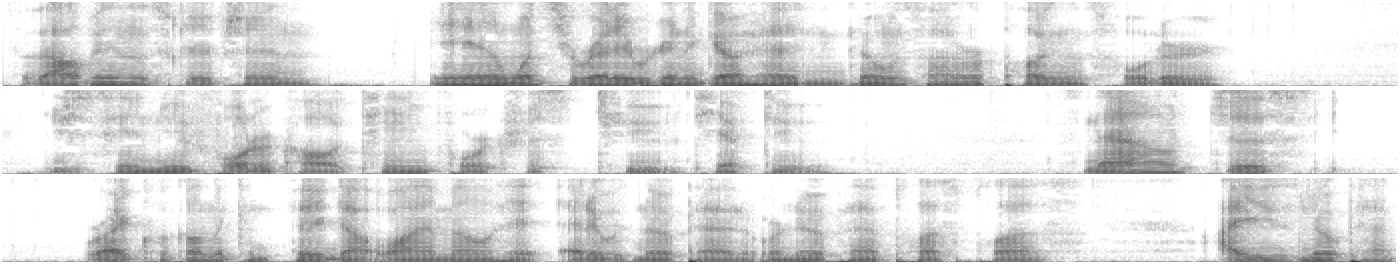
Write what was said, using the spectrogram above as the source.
So that'll be in the description. And once you're ready, we're going to go ahead and go inside our plugins folder. You should see a new folder called Team Fortress 2, TF2. So now just right click on the config.yml, hit edit with notepad or notepad++. I use notepad++,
